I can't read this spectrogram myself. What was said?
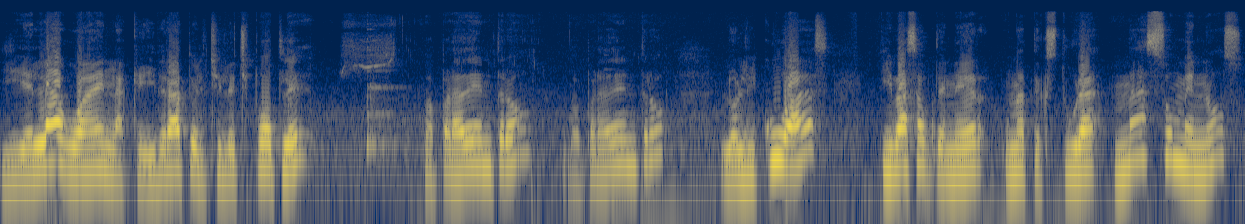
y el agua en la que hidrato el chile chipotle, va para adentro, va para adentro, lo licúas y vas a obtener una textura más o menos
